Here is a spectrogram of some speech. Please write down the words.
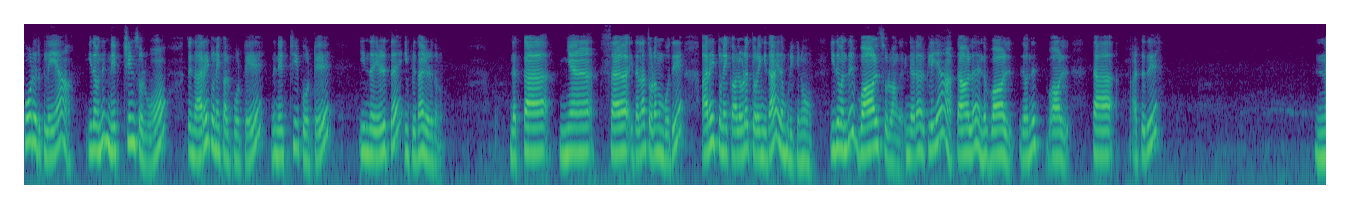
கோடு இருக்கு இல்லையா? இதை வந்து நெற்றின்னு சொல்லுவோம். ஸோ இந்த அரை துணைக்கால் போட்டு இந்த நெற்றி போட்டு இந்த எழுத்தை இப்படி தான் எழுதணும். இந்த க ஞ ச இதெல்லாம் தொடங்கும் போது அரை துணைக்காலோட தொடங்கி தான் இதை முடிக்கணும். இது வந்து வால் சொல்லுவாங்க. இந்த இடம் இருக்கு இல்லையா? தால இந்த வால். இது வந்து வால். த அடுத்தது ந.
